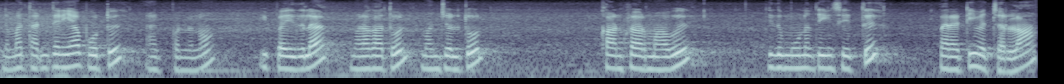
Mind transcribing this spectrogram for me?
இந்த மாதிரி தனித்தனியாக போட்டு ஆட் பண்ணணும். இப்போ இதில் மிளகாத்தூள் மஞ்சள் தூள் கார்ன்ஃப்ளவர் மாவு இது மூணுத்தையும் சேர்த்து பரட்டி வச்சிடலாம்.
